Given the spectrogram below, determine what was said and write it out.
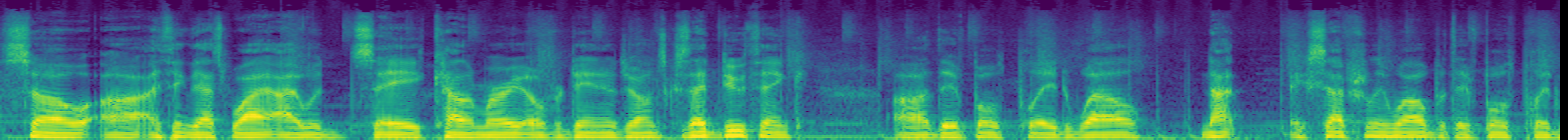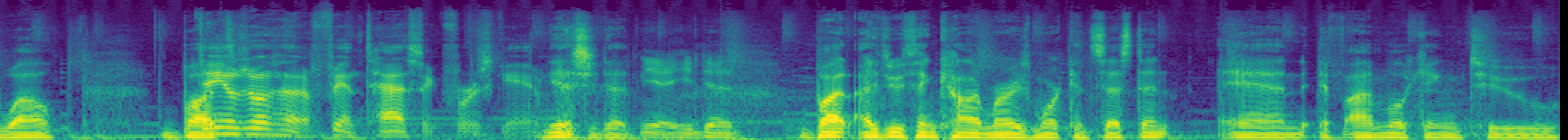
So uh, I think that's why I would say Kyler Murray over Daniel Jones because I do think uh, they've both played well, not exceptionally well, but they've both played well. But Daniel Jones had a fantastic first game. yes, he did. Yeah, he did. But I do think Kyler Murray is more consistent. And if I'm looking to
